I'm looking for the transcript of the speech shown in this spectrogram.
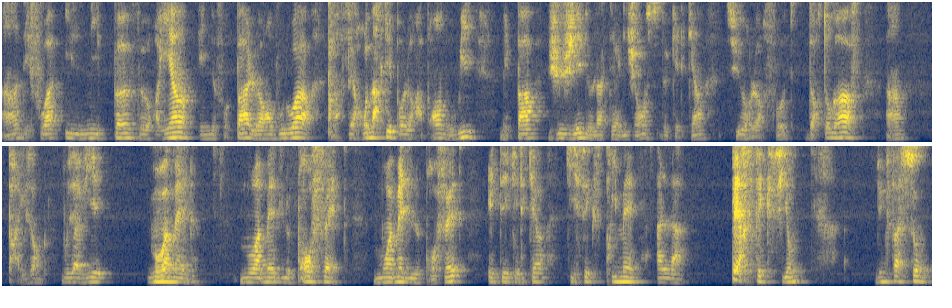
hein, des fois, ils n'y peuvent rien et il ne faut pas leur en vouloir. Leur faire remarquer pour leur apprendre, oui, mais pas juger de l'intelligence de quelqu'un sur leur faute d'orthographe. Hein. Par exemple, vous aviez Mohamed, Mohamed le prophète. Mohamed le prophète était quelqu'un qui s'exprimait à la perfection, d'une façon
